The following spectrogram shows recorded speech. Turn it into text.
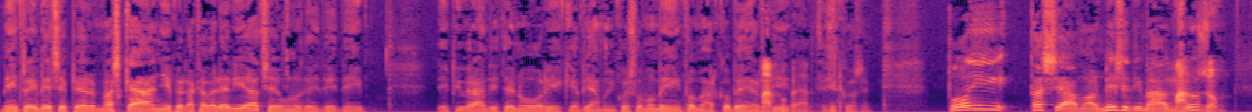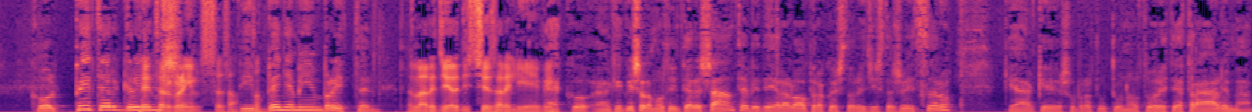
Mentre invece per Mascagni, per la cavalleria, c'è uno dei, dei- dei- dei più grandi tenori che abbiamo in questo momento, Marco Berti. Marco Berti, e sì. così. Poi passiamo al mese di maggio, maggio, col Peter Grims, Peter Grims, esatto, di Benjamin Britten. la regia di Cesare Lievi. Ecco, anche qui sarà molto interessante vedere all'opera questo regista svizzero che è anche e soprattutto un autore teatrale, ma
